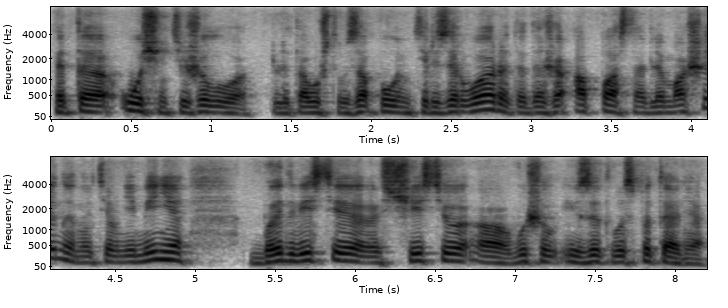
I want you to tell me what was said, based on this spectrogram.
Это очень тяжело для того, чтобы заполнить резервуар, это даже опасно для машины, но тем не менее Б-200 с честью вышел из этого испытания.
